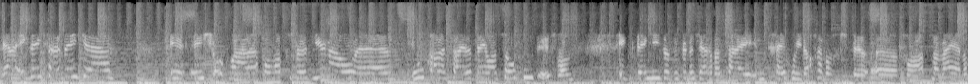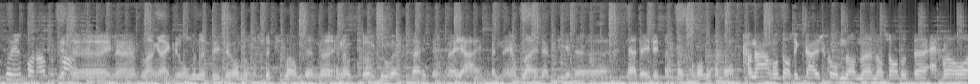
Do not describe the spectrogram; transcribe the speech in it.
Ja, ik denk dat een beetje in, in shock waren van wat gebeurt hier nou. Uh, hoe kan het zijn dat Nederland zo goed is? Want ik denk niet dat we kunnen zeggen dat zij geen goede dag hebben gespeeld, uh, gehad, maar wij hebben hun gewoon overklast. Het is een hele belangrijke ronde natuurlijk, de ronde van Zwitserland en, uh, en ook een grote wedstrijd. En ja, ik ben heel blij dat hier de, ja, dit dit heeft gewonnen vandaag. Vanavond als ik thuis kom, dan, dan zal het echt wel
